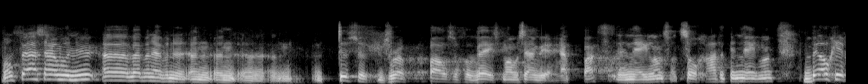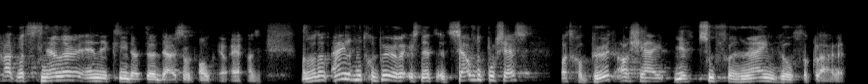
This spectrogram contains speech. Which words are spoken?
Maar hoe ver zijn we nu? Eh, we hebben even een, een, een, een, een tussendruppauze geweest, maar we zijn weer herpakt in Nederland, want zo gaat het in Nederland. België gaat wat sneller en ik zie dat eh, Duitsland ook heel erg gaat. Want wat uiteindelijk moet gebeuren is net hetzelfde proces wat gebeurt als jij je soeverein wilt verklaren.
